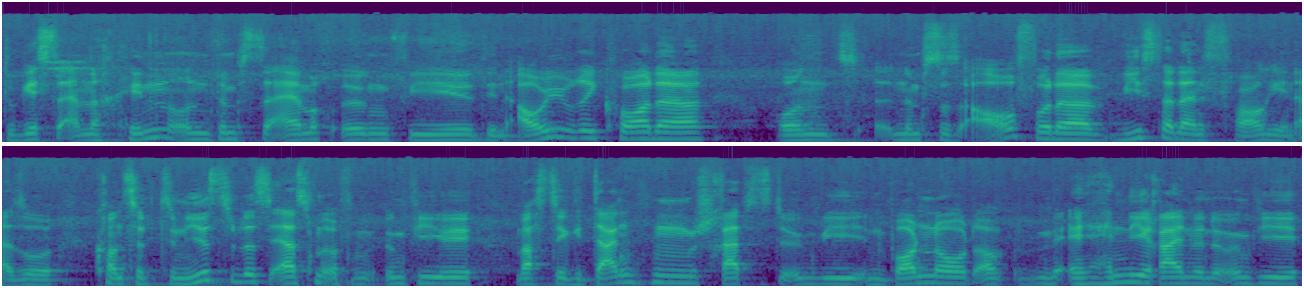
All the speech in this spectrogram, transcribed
Du gehst da einfach hin und nimmst da einfach irgendwie den Audiorekorder und nimmst das auf oder wie ist da dein Vorgehen? Also konzeptionierst du das erstmal irgendwie, machst dir Gedanken, schreibst du irgendwie in OneNote auf Handy rein, wenn du irgendwie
